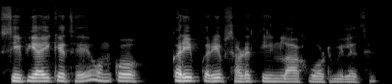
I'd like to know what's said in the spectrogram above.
सीपीआई के थे, उनको करीब करीब साढ़े तीन लाख वोट मिले थे।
